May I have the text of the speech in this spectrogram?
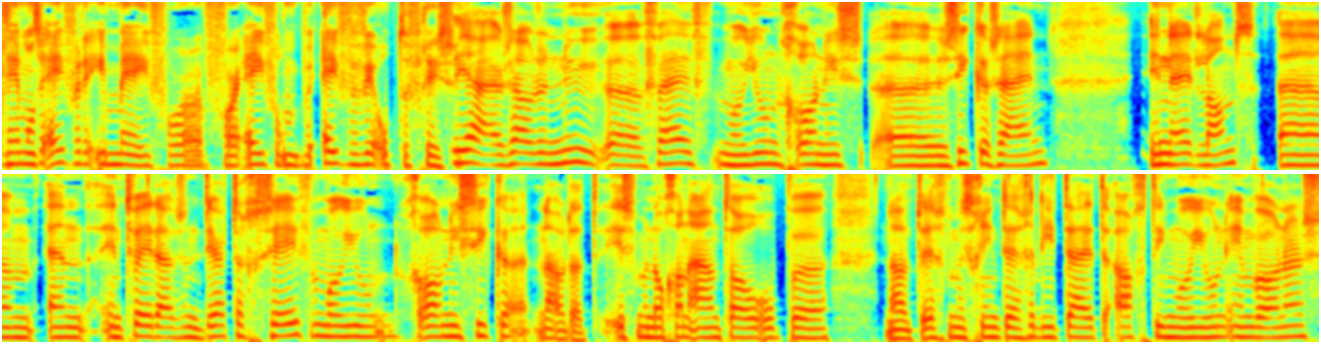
Neem ons even erin mee voor, voor even, om even weer op te frissen. Ja, er zouden nu uh, eh, 5 miljoen chronisch uh, zieken zijn in Nederland. Um, en in 2030 7 miljoen chronisch zieken. Nou, dat is me nog een aantal op. Uh, nou, tegen, misschien tegen die tijd 18 miljoen inwoners.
